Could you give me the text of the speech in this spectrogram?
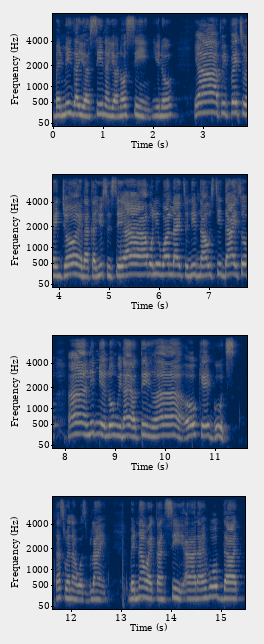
but means that you are seeing and you are not seeing, you know. Yeah, I prefer to enjoy. Like I used to say, ah, I have only one life to live now, still die. So, ah, leave me alone with that your thing. Ah, okay, good. That's when I was blind. But now I can see. And I hope that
